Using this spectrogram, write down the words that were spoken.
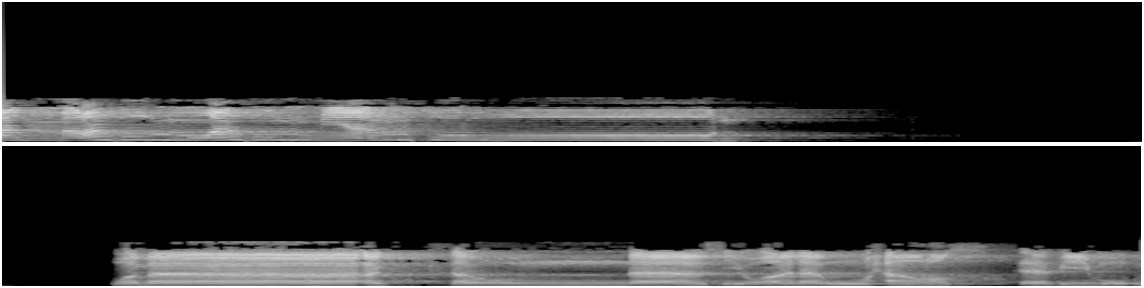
أمرهم وهم ينكرون. وما أكثر الناس ولو حرصت بمؤمن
